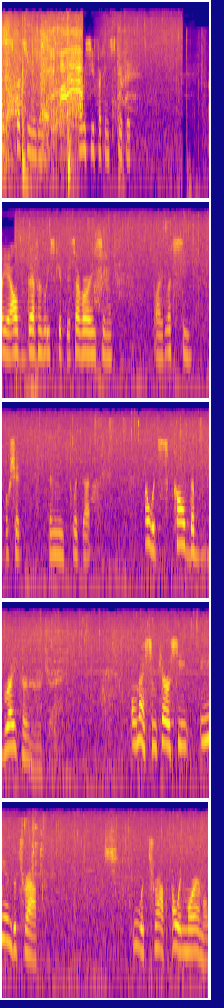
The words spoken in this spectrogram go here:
This cutscene again. Let me see if I can skip it. Oh yeah, I'll definitely skip this, I've already seen it. Alright, let's see. Oh shit. Didn't mean to click that. Oh, it's called the breaker. Okay. Oh nice, some kerosene in the trap. Ooh, a trap. Oh, and more ammo.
